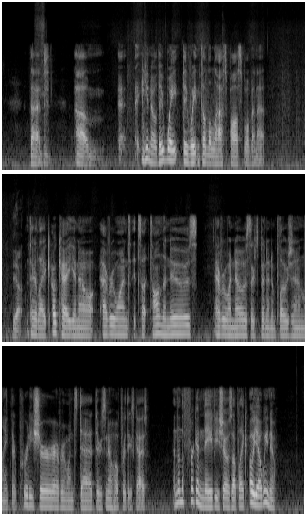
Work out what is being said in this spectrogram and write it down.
that, um, eh, you know, they wait they wait until the last possible minute Yeah. they're like, okay, you know, everyone's it's it's on the news. Everyone knows there's been an implosion. Like they're pretty sure everyone's dead. There's no hope for these guys. And then the friggin' Navy shows up like, oh yeah, we knew.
